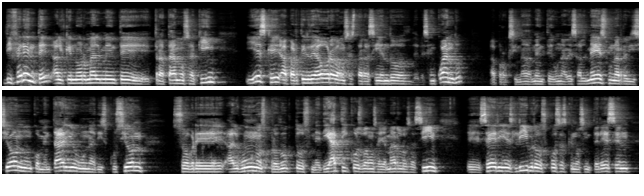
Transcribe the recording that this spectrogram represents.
diferente al que normalmente tratamos aquí, y es que a partir de ahora vamos a estar haciendo de vez en cuando, aproximadamente una vez al mes, una revisión, un comentario, una discusión sobre algunos productos mediáticos, vamos a llamarlos así, eh, series, libros, cosas que nos interesen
